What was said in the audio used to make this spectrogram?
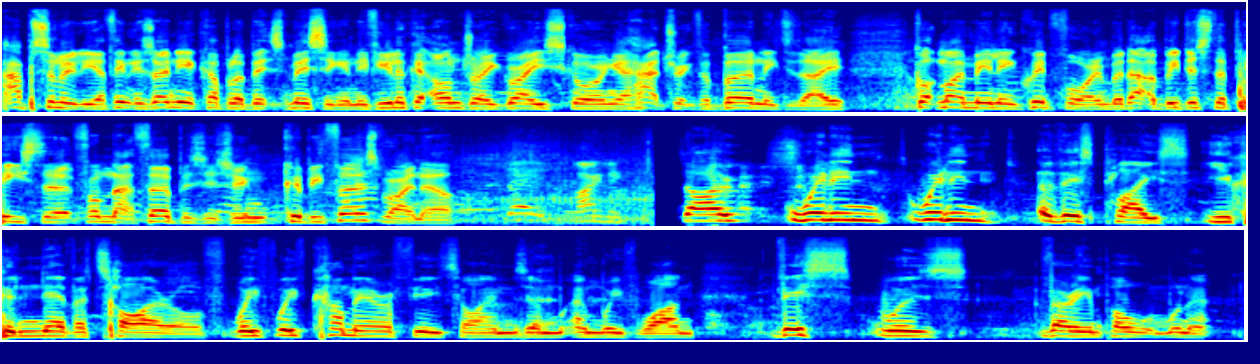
Absolutely. I think there's only a couple of bits missing. And if you look at Andre Gray scoring a hat trick for Burnley today, got 9 million quid for him, but that would be just the piece that from that third position could be first right now. So winning winning this place you can never tire of. We've, we've come here a few times and, and we've won. This was very important, wasn't it?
